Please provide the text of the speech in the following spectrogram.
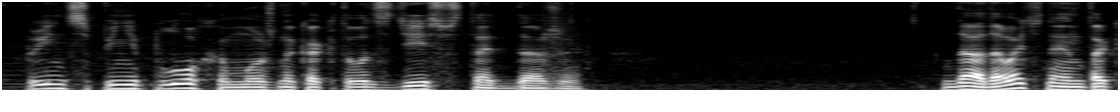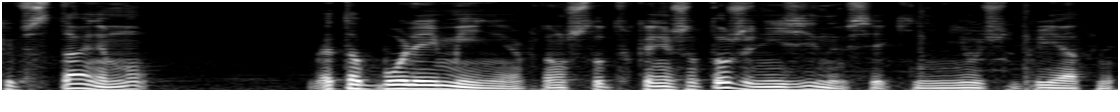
В принципе, неплохо. Можно как-то вот здесь встать даже. Да, давайте, наверное, так и встанем. Ну, это более-менее. Потому что тут, конечно, тоже низины всякие не очень приятные.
